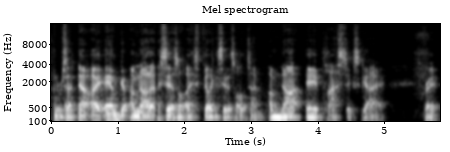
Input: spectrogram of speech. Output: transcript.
Hundred percent. Now I am. I'm not. A, I say this. All, I feel like I say this all the time. I'm not a plastics guy right?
